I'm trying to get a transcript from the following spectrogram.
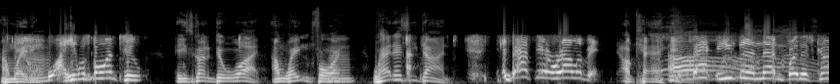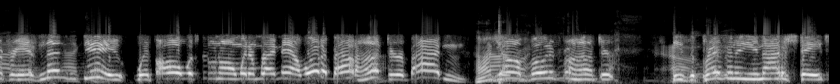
I'm waiting. well, he was going to. He's going to do what? I'm waiting for it. Mm-hmm. What has he done? That's irrelevant. Okay. The fact he's done nothing for this country has nothing to do with all what's going on with him right now. What about Hunter Biden? Hunter Y'all Bi- voted for Hunter. He's the oh. president of the United States,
